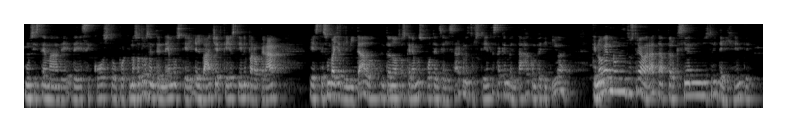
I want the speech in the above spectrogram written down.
un sistema de, ese costo, porque nosotros entendemos que el budget que ellos tienen para operar este es un budget limitado, entonces nosotros queremos potencializar que nuestros clientes saquen ventaja competitiva, que no vean una industria barata, pero que sí una industria inteligente.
